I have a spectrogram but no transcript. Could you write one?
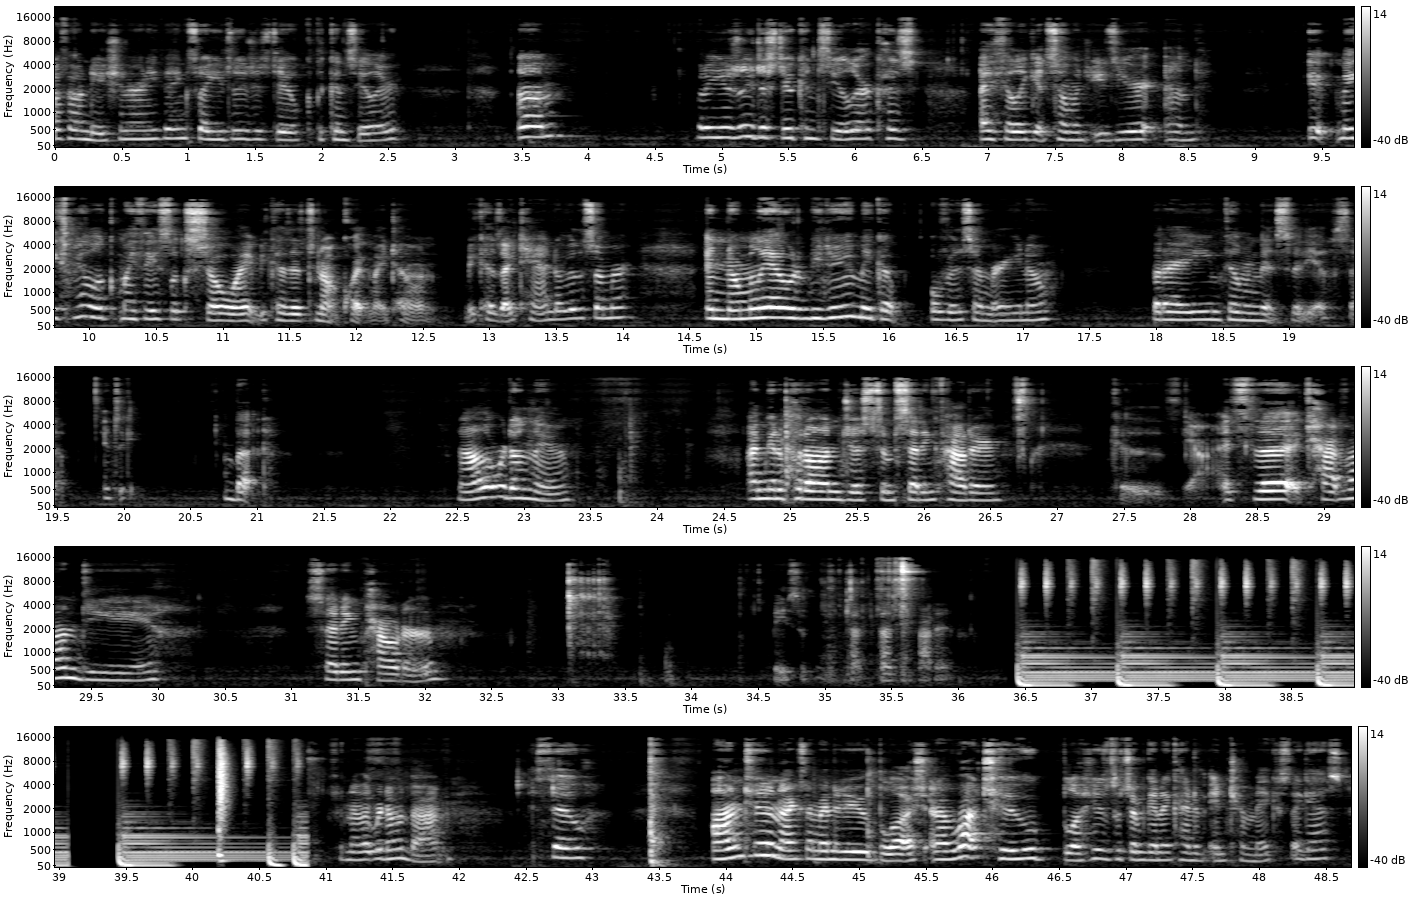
lot of foundation or anything, so I usually just do the concealer. Um, but I usually just do concealer because I feel like it's so much easier and it makes me look, my face looks so white because it's not quite my tone because I tanned over the summer. And normally I would be doing makeup over the summer, you know, but I am filming this video, so it's okay. But now that we're done there, I'm gonna put on just some setting powder because yeah it's the Kat Von D setting powder. Basically that, that's about it. So now that we're done with that so on to the next I'm going to do blush and I've got two blushes which I'm going to kind of intermix I guess.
